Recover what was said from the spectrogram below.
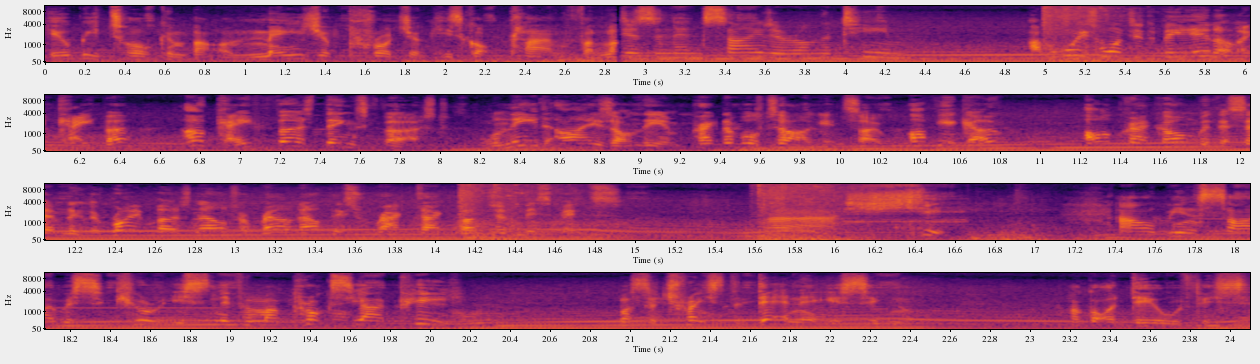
He'll be talking about a major project he's got planned for London. He's an insider on the team. I've always wanted to be in on a caper. Okay, first things first. We'll need eyes on the impregnable target, so off you go. I'll crack on with assembling the right personnel to round out this ragtag bunch of misfits. Ah, shit. Albion cyber security sniffing my proxy IP. Must have traced the detonator signal. I've got to deal with this.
